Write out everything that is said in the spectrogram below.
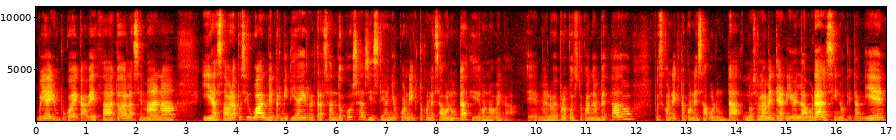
voy a ir un poco de cabeza toda la semana. Y hasta ahora pues igual me permitía ir retrasando cosas y este año conecto con esa voluntad y digo, no, venga, eh, me lo he propuesto cuando he empezado, pues conecto con esa voluntad, no solamente a nivel laboral, sino que también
